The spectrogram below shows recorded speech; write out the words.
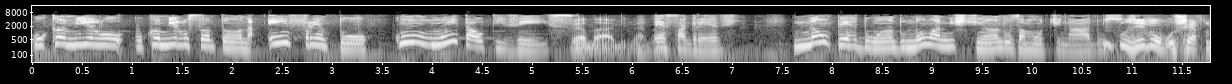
O Camilo, o Camilo Santana enfrentou com muita altivez verdade, verdade. essa greve não perdoando, não anistiando os amotinados. Inclusive, o chefe do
